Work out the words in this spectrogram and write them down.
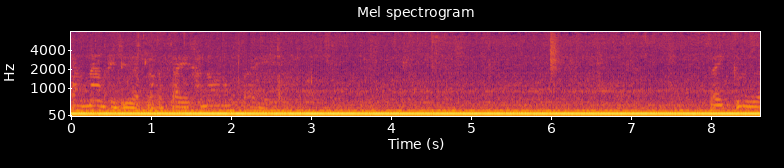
ตั้งน้ำให้เดือดแล้วก็ใส่ข้าวเหนอลงไป ใส่เกลือ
